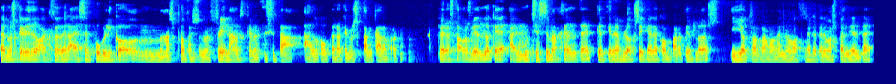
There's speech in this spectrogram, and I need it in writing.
hemos querido acceder a ese público más profesional freelance que necesita algo, pero que no es tan caro. Pero estamos viendo que hay muchísima gente que tiene blogs y quiere compartirlos y otro ramo de negocio que tenemos pendiente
